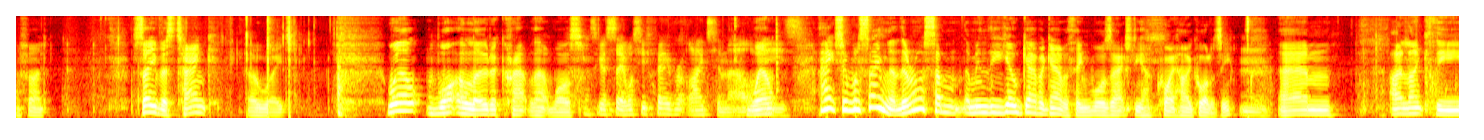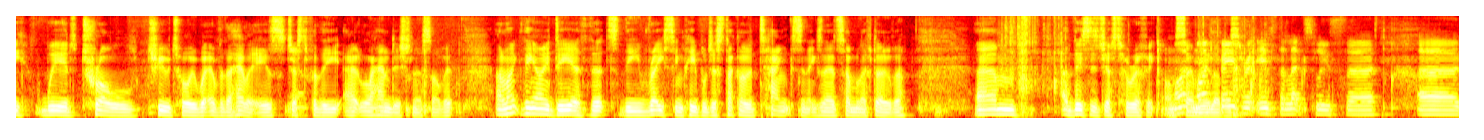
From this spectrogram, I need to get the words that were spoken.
I find. Save us, tank. Oh, wait. Well, what a load of crap that was. I was going to say, what's your favourite item out of Well, these? actually, well, saying that, there are some. I mean, the Yo Gabba Gabba thing was actually quite high quality. Um, I like the weird troll chew toy, whatever the hell it is, just Yeah. for the outlandishness of it. I like the idea that the racing people just stuck a lot of tanks in it because they had some left over. Um, this is just horrific on My, so my many levels. favourite is the Lex Luthor uh,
